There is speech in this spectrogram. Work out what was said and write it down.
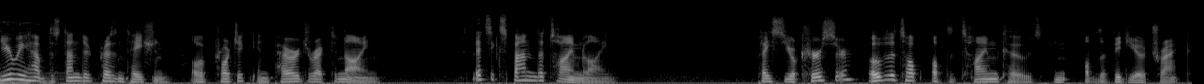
Here we have the standard presentation of a project in PowerDirector 9. Let's expand the timeline. Place your cursor over the top of the time codes in, of the video track.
